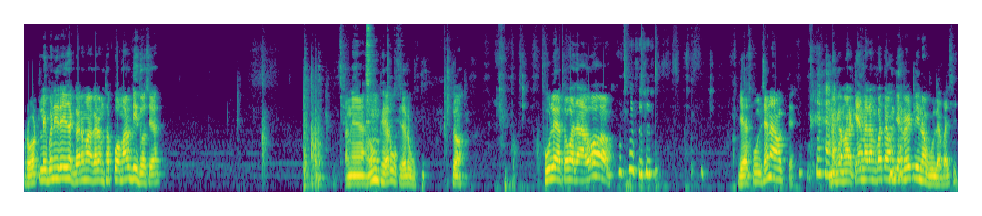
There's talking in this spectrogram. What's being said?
રોટલી બની રહી છે. ગરમા ગરમ થપ્પો મારી દીધો છે. અને હું ફેરવું ફેરવું. જો. ફૂલે તો જ આ ઓ ગેસ ફૂલ છે ને આ વખતે? મારા કેમેરામાં બતાવું ત્યારે રોટલી ન ફૂલે પછી.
